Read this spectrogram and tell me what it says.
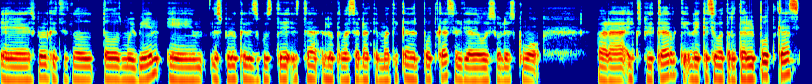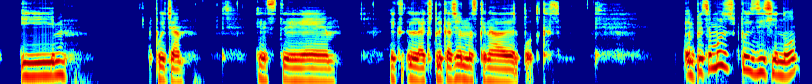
eh, espero que estén todos muy bien. Em, espero que les guste esta, lo que va a ser la temática del podcast. El día de hoy solo es como para explicar de qué se va a tratar el podcast y pues ya, este, la explicación más que nada del podcast. Empecemos pues diciendo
